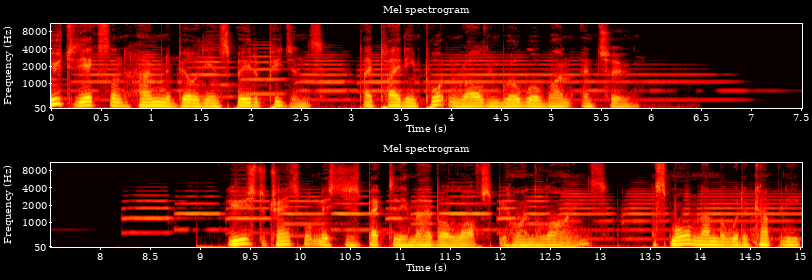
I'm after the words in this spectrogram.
Due to the excellent homing ability and speed of pigeons, they played an important role in World War I and II. Used to transport messages back to their mobile lofts behind the lines, a small number would accompany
